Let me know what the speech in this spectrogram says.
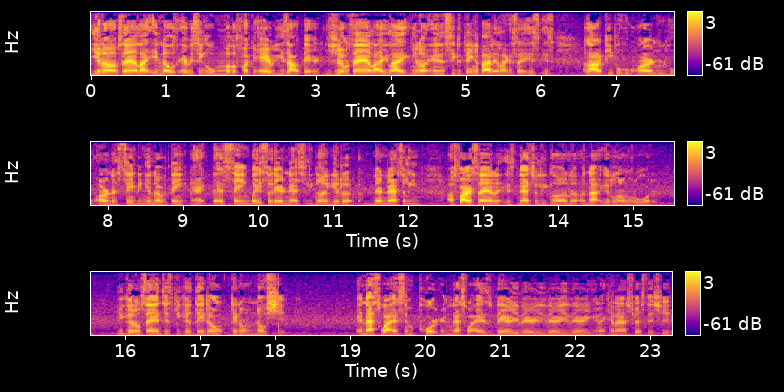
you know what I'm saying? Like it knows every single motherfucking Aries out there. You see what I'm saying? Like like you know, and see the thing about it, like I said, it's it's a lot of people who aren't who aren't ascending and everything act that same way, so they're naturally gonna get a they're naturally a fire sign is naturally gonna not get along with water. You get what I'm saying? Just because they don't they don't know shit. And that's why it's important. That's why it's very, very, very, very and I cannot stress this shit.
